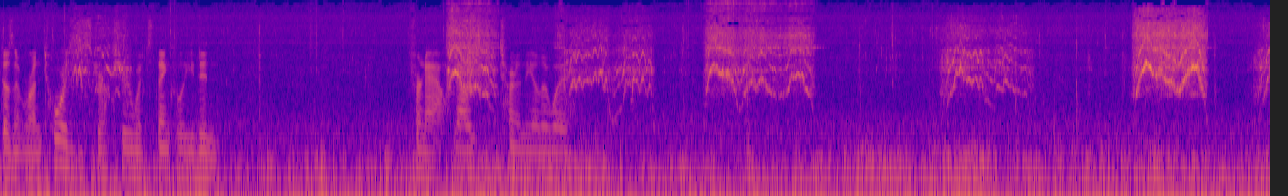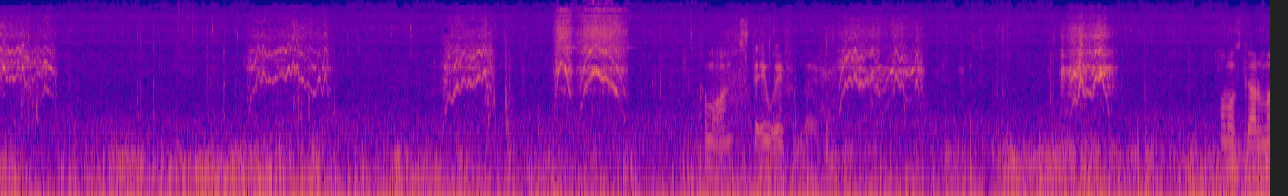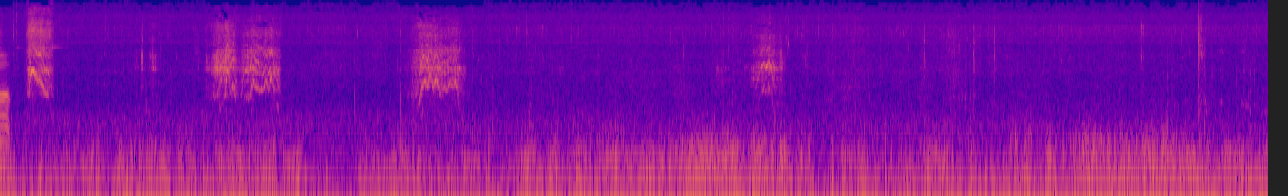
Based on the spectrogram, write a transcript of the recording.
Doesn't run towards the structure, which thankfully he didn't. For now. Now he's turning the other way. Come on, stay away from there. Almost got him up.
